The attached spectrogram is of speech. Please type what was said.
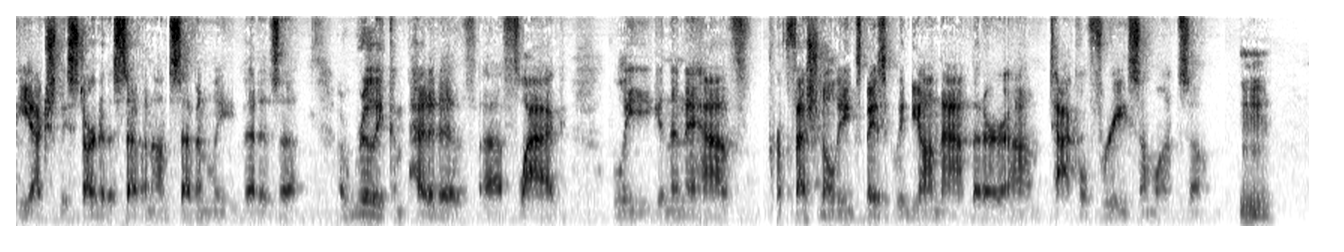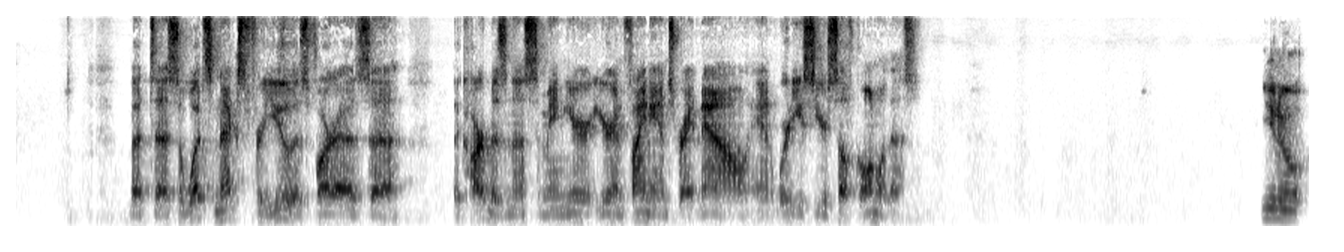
he actually started a seven on seven league that is a, a really competitive flag league, and then they have professional leagues basically beyond that that are um, tackle free somewhat. So, mm-hmm. but uh, so what's next for you as far as uh, the car business? I mean, you're you're in finance right now, and where do you see yourself going with this? You know,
